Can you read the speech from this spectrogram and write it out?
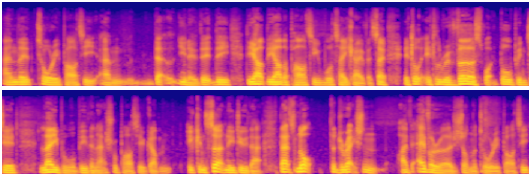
and the Tory party, um, the, you know, the, the the the other party will take over. So it'll it'll reverse what Baldwin did. Labour will be the natural party of government. It can certainly do that. That's not the direction I've ever urged on the Tory party.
